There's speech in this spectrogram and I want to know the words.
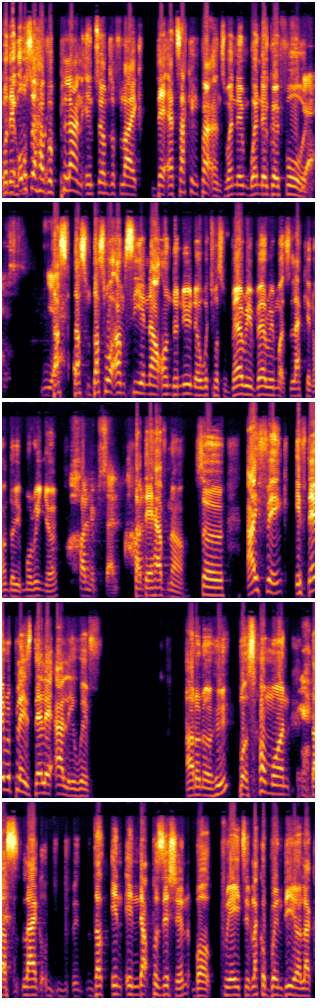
But they also have a plan in terms of like their attacking patterns when they when they go forward. yes. Yeah, That's that's that's what I'm seeing now on the Nuno, which was very very much lacking on the Mourinho. hundred percent. that they have now. So I think if they replace Dele Ali with I don't know who, but someone that's like that in, in that position, but creative, like a Buendia, like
